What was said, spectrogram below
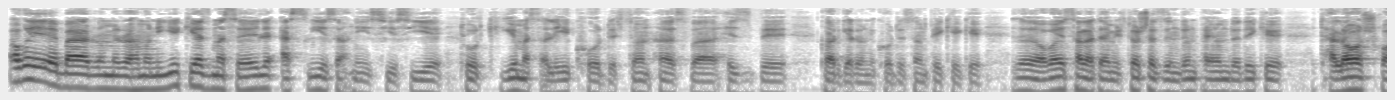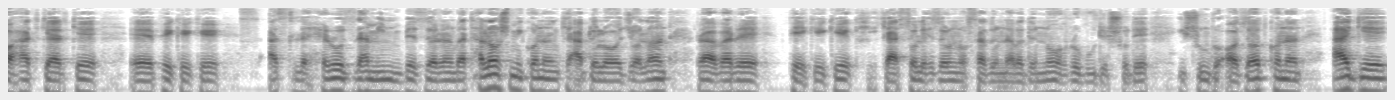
آقای برنامه رحمانی یکی از مسائل اصلی صحنه سیاسی ترکیه مسئله کردستان هست و حزب کارگران کردستان که. آقای سلط امیرتاش از زندان پیام داده که تلاش خواهد کرد که که اسلحه رو زمین بذارن و تلاش می‌کنن که عبدالله جالان رهبر پیکیک که از سال 1999 رو بوده شده ایشون رو آزاد کنن اگه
